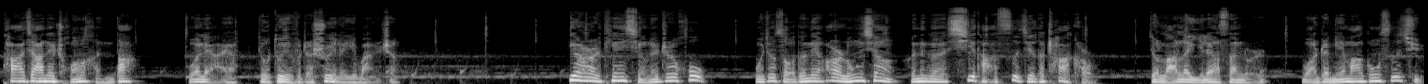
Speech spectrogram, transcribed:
他家那床很大，我俩呀就对付着睡了一晚上。第二天醒来之后，我就走到那二龙巷和那个西塔四街的岔口，就拦了一辆三轮，往这棉麻公司去。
